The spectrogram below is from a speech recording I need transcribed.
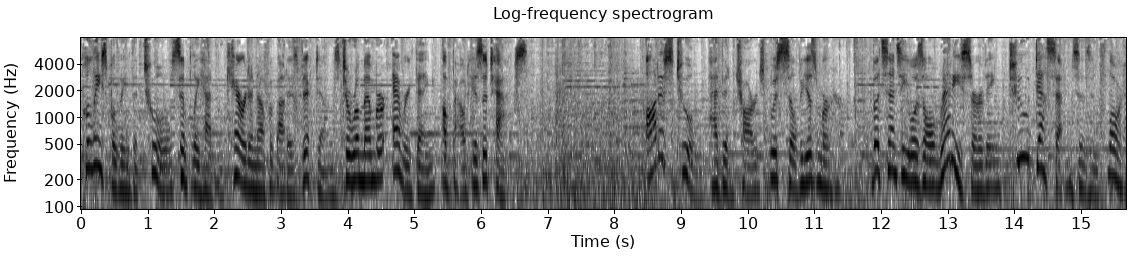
Police believe that Toole simply hadn't cared enough about his victims to remember everything about his attacks. Ottis Toole had been charged with Sylvia's murder, but since he was already serving two death sentences in Florida,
